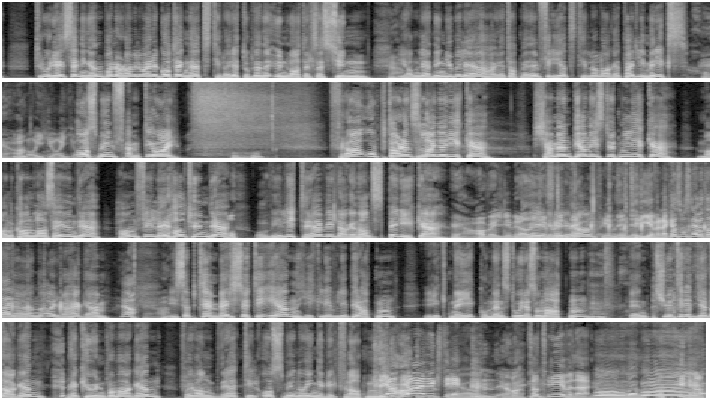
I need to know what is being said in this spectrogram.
tror jeg sendingen på lørdag vil være godt egnet til å rette opp denne unnlatelsessynden. I anledning jubileet har jeg tatt med en frihet til å lage et par limericks. Ja. Åsmund, 50 år. Fra Oppdalens land og rike kommer en pianist uten like. Man kan la seg undre, han fyller halvt hundre. Og vi lyttere vil dagen hans berike. ja, veldig bra. Veldig, Veldig, veldig bra. Fin, den. Trivelig hvem som har skrevet det her. er en Arve Heggem. Ja. I september 71 gikk livlig praten. Ryktene gikk om den store sonaten. Den 23. dagen ble kulen på magen forvandret til Åsmund og Ingebrigt Flaten. Ja, ja, riktig! Ja. Så trivelig. Ja,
